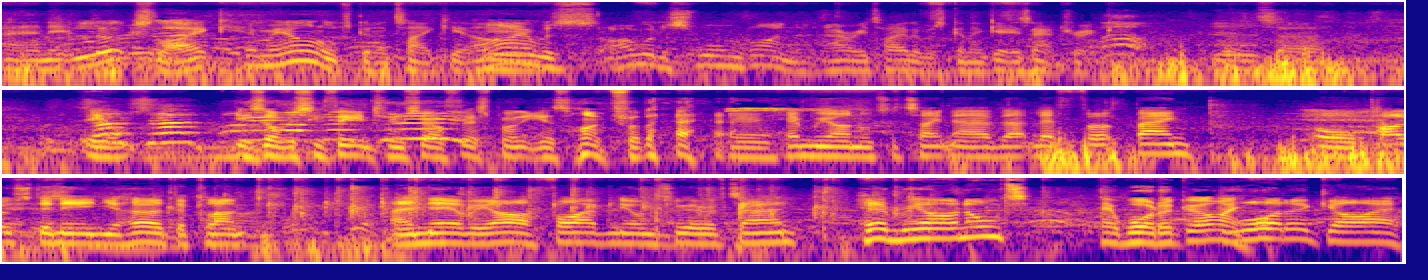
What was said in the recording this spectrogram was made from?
and it looks like Henry Arnold's going to take it. I was I would have sworn blind that Harry Taylor was going to get his hat trick. And, uh, he'll- he's obviously thinking to himself, "There's plenty of time for that." Yeah, Henry Arnold to take now of that left foot, bang, or posting in, you heard the clunk. And there we are, 5 0 to Erith Town. Henry Arnold, Hey, what a guy! what a guy.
